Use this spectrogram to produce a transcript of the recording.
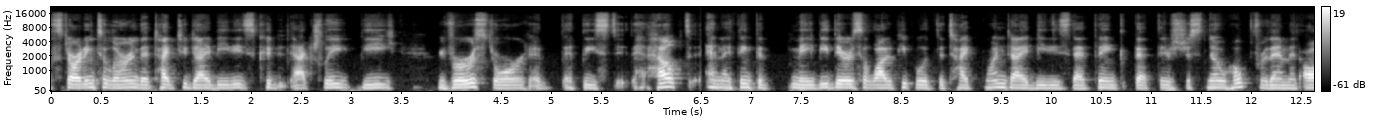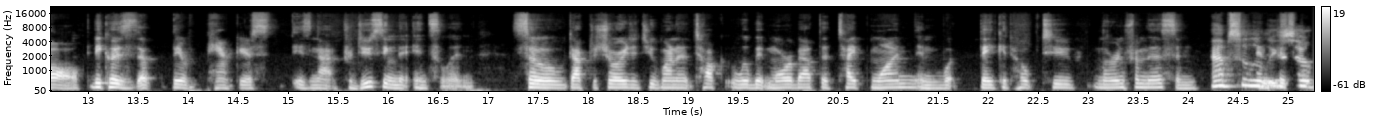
starting to learn that type 2 diabetes could actually be reversed or at, at, least helped. And I think that maybe there's a lot of people with the type 1 diabetes that think that there's just no hope for them at all because uh, their pancreas is not producing the insulin. So, Dr. Scheuer, did you want to talk a little bit more about the type 1 and what they could hope to learn from this? And Absolutely. And so,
